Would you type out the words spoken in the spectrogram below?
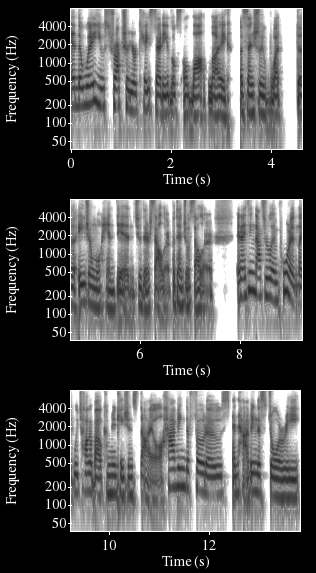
And the way you structure your case study looks a lot like essentially what the agent will hand in to their seller, potential seller. And I think that's really important. Like we talk about communication style, having the photos and having the story,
